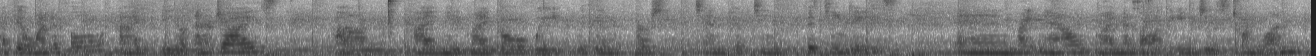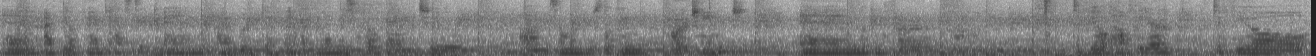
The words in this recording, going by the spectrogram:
I feel wonderful, I feel energized. Um, I made my goal weight within the first 10, 15, 15 days and right now my metabolic age is 21 and I feel fantastic and I would definitely recommend this program to um, someone who's looking for a change and looking for um, to feel healthier, to feel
